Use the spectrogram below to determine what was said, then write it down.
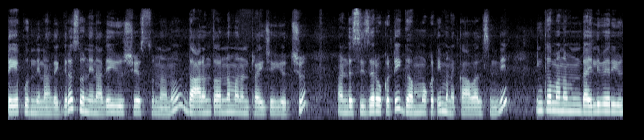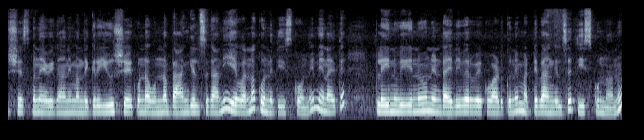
టేప్ ఉంది నా దగ్గర సో నేను అదే యూజ్ చేస్తున్నాను. దారంతో అన్న మనం ట్రై చేయొచ్చు. అండ్ సిజర్ ఒకటి గమ్ ఒకటి మనకు కావాల్సింది. ఇంకా మనం డైలీ వేర్ యూజ్ చేసుకునేవి కానీ మన దగ్గర యూజ్ చేయకుండా ఉన్న బ్యాంగిల్స్ కానీ ఏమన్నా కొన్ని తీసుకోండి. నేనైతే ప్లెయిన్ వీను నేను డైలీ వేర్ వేకు వాడుకునే మట్టి బ్యాంగిల్సే తీసుకున్నాను.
